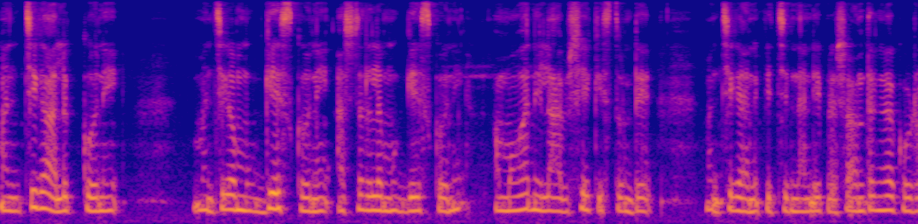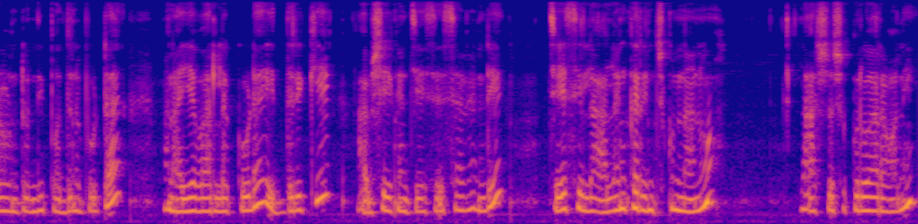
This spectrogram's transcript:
మంచిగా అలుక్కొని మంచిగా ముగ్గేసుకొని అష్టదల ముగ్గేసుకొని అమ్మవారిని ఇలా అభిషేకిస్తుంటే మంచిగా అనిపించిందండి. ప్రశాంతంగా కూడా ఉంటుంది. పొద్దున పూట మన అయ్యవార్లకు కూడా ఇద్దరికీ అభిషేకం చేసేసానండి. చేసి ఇలా అలంకరించుకున్నాను. లాస్ట్ శుక్రవారం అని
